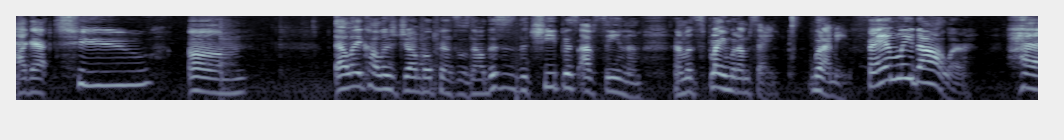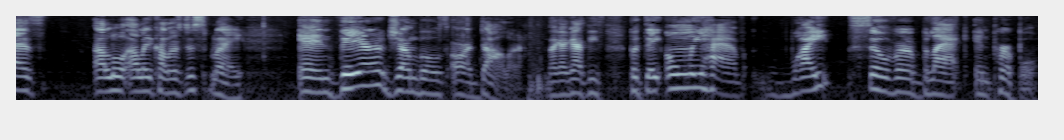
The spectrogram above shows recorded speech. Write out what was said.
I got two... Um, LA Colors Jumbo Pencils. Now, this is the cheapest I've seen them. I'm going to explain what I'm saying. What I mean. Family Dollar has a little LA Colors display. And their jumbos are a dollar. Like, I got these. But they only have white, silver, black, and purple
